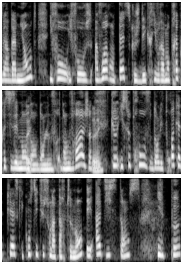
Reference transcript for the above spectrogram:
d'amiante, il faut, il faut avoir en tête ce que je décris vraiment très précisément dans, dans l'ouvra- dans l'ouvrage, Oui. qu'il se trouve dans les 3-4 pièces qui constituent son appartement et à distance, il peut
